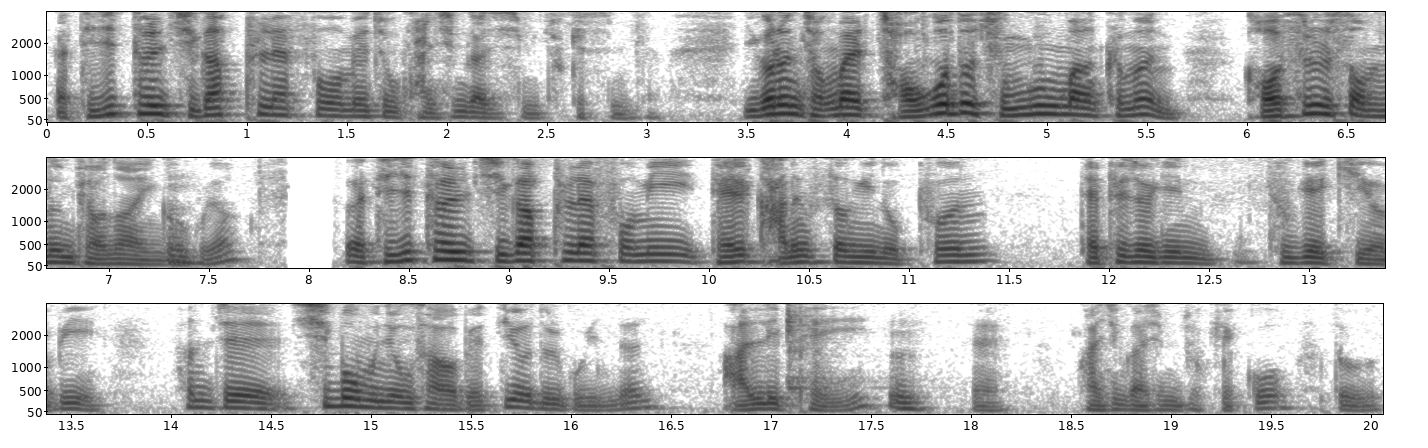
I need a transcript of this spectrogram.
그러니까 디지털 지갑 플랫폼에 좀 관심 가지시면 좋겠습니다. 이거는 정말 적어도 중국만큼은 거스를 수 없는 변화인 거고요. 그러니까 디지털 지갑 플랫폼이 될 가능성이 높은 대표적인 두 개 기업이 현재 시범운용 사업에 뛰어들고 있는 알리페이 음. 예, 관심 가시면 좋겠고 또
